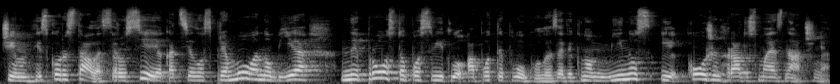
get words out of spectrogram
Чим і скористалася Росія, яка цілеспрямовано б'є не просто по світлу, а по теплу, коли за вікном мінус, і кожен градус має значення.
